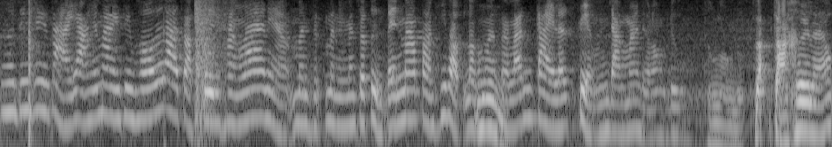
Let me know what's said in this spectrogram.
เออจริงๆจ๋าอยากให้มาจริงๆเพราะว่าเวลาจับปืนครั้งแรกเนี่ยมันจะมันมันจะตื่นเต้นมากตอนที่แบบเรากำลังจะลั่นไกลแล้วเสียงมันดังมากเดี๋ยวลองดูต้องลองดูจ๋าจ๋าเคยแล้ว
